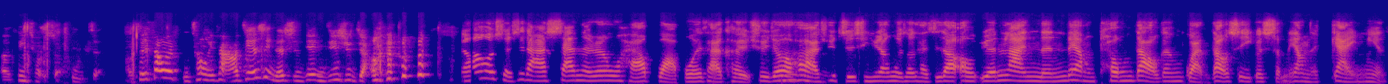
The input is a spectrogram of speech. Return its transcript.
呃地球守护者。所以稍微补充一下，啊，今天是你的时间，你继续讲。然后沈世达山的任务还要寡播才可以去，结果后来去执行任务的时候才知道，哦，原来能量通道跟管道是一个什么样的概念。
